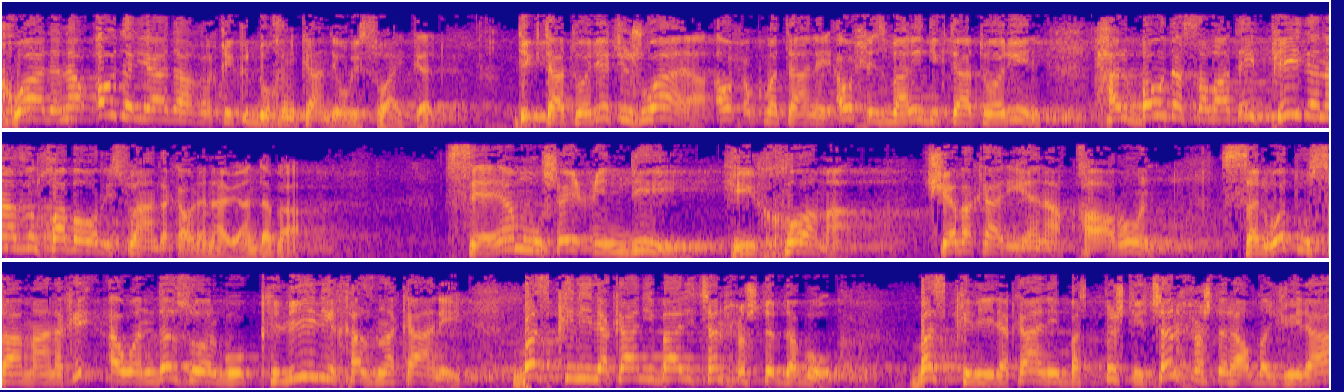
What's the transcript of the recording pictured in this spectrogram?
خوا لەناو ئەو دەریادا غرقی کرد و خنکاندی و ڕیسوای کرد دیکتاتۆریەتی ژوایە ئەو حکومەتانەی ئەو حیزبانی دیکتاتۆرین هەر بەو دەسەڵاتەی پێی دەنازن خوا بەوە ڕیسوایان دەکا و لەناویان دەبا سێیەم وشەی عیندی، هی خۆمە، کێ بەکاری هێنا؟ قاڕوون، سەروەت و سامانەکەی ئەوەندە زۆر بوو کلیلی خەزنەکانی بەس کلیلەکانی باری چەند حوشتر دەبوو، بەس کلیلەکانی بەس پشتی چەند حوشتر هەڵدەگیرا،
